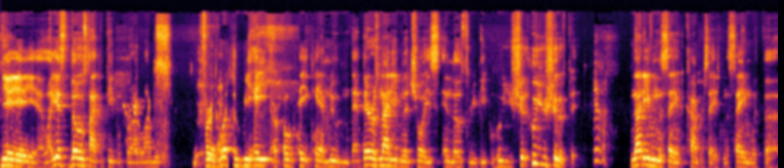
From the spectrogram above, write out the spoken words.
Yeah, yeah, yeah. Like it's those type of people, bro. Like for as much as we hate or both hate Cam Newton, that there was not even a choice in those three people who you should who you should have picked. Yeah. Not even the same conversation. The same with uh,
